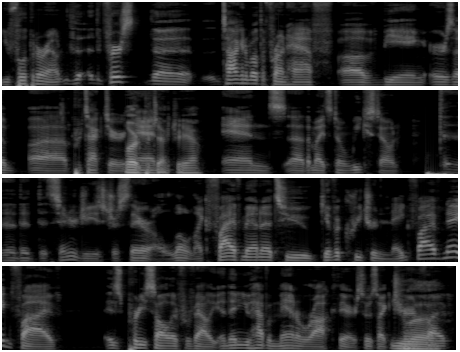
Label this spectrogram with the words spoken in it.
you flip it around. The, the first, the talking about the front half of being Urza uh, Protector, Lord and, Protector, yeah. and uh, the Mightstone Weakstone. The, the, the, synergy is just there alone. Like five mana to give a creature neg five, neg five is pretty solid for value. And then you have a mana rock there. So it's like You, turn uh, five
